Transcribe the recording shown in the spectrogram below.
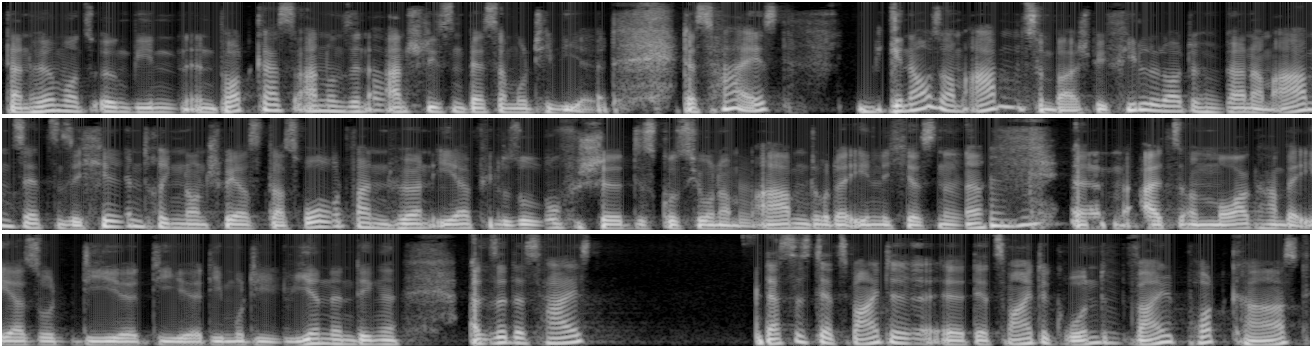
dann hören wir uns irgendwie einen Podcast an und sind anschließend besser motiviert. Das heißt, genauso am Abend zum Beispiel. Viele Leute hören am Abend, setzen sich hin, trinken noch ein schweres Glas Rotwein hören eher philosophische Diskussionen am Abend oder ähnliches. Ne? Mhm. Ähm, als am Morgen haben wir eher so die, die, die motivierenden Dinge. Also das heißt, das ist der zweite, äh, der zweite Grund, weil Podcast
